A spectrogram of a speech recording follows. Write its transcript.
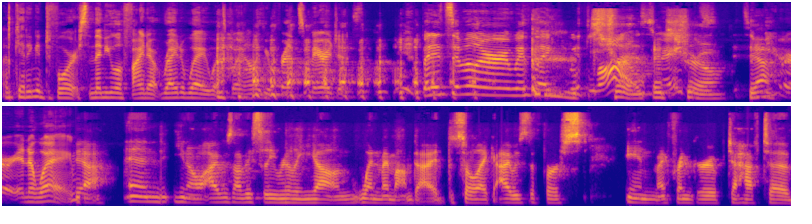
I'm getting a divorce. And then you will find out right away what's going on with your friends' marriages. But it's similar with like with It's laws. true. Right? It's true. It's, a Yeah. mirror in a way. Yeah. And, you know, I was obviously really young when my mom died. So, like, I was the first in my friend group to have to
